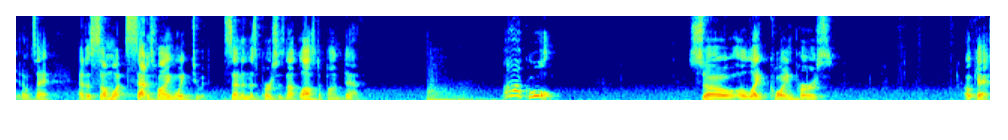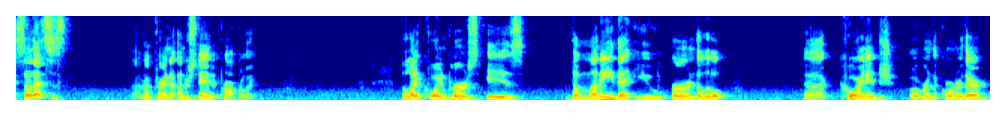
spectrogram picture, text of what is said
You don't say. Had a somewhat satisfying weight to it. The sen in this purse is not lost upon death. Oh, cool. So, a light coin purse. Okay, so that's just... I'm trying to understand it properly. The light coin purse is the money that you earn, the little uh, coinage over in the corner there.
